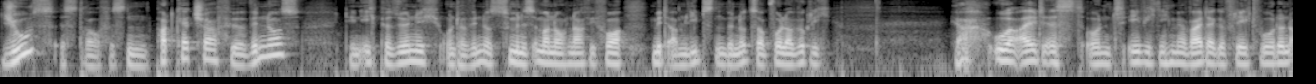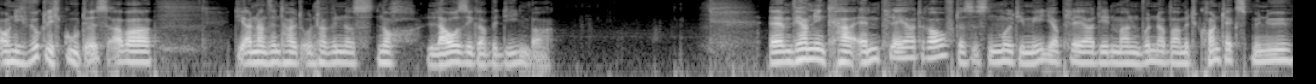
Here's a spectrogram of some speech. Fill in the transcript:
Juice ist drauf, ist ein Podcatcher für Windows, den ich persönlich unter Windows zumindest immer noch nach wie vor mit am liebsten benutze, obwohl er wirklich ja, uralt ist und ewig nicht mehr weitergepflegt wurde und auch nicht wirklich gut ist, aber die anderen sind halt unter Windows noch lausiger bedienbar. Ähm, wir haben den KM-Player drauf. Das ist ein Multimedia-Player, den man wunderbar mit Kontextmenü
